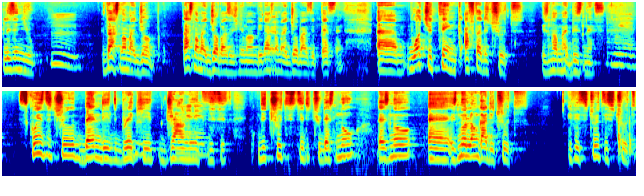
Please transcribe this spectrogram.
pleasing you. Mm. That's not my job. That's not my job as a human being. That's yeah. not my job as a person. Um, what you think after the truth is not my business. Yeah. Squeeze the truth, bend it, break mm -hmm. it, drown it. it. This is the truth is still the truth. There's no, there's no, uh, it's no longer the truth. If it's truth, it's truth.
